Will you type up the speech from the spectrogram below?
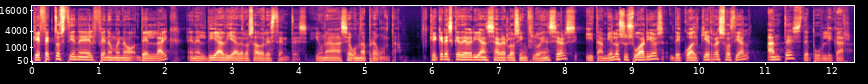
¿Qué efectos tiene el fenómeno del like en el día a día de los adolescentes? Y una segunda pregunta. ¿Qué crees que deberían saber los influencers y también los usuarios de cualquier red social antes de publicar?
